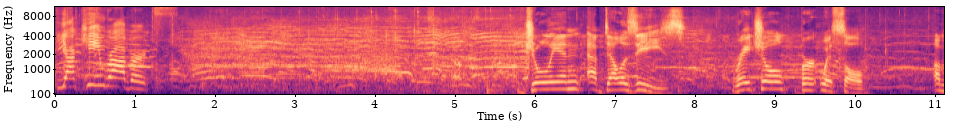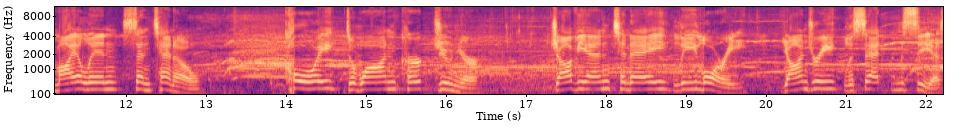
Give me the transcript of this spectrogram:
Yakeem Roberts, Julian Abdelaziz, Rachel Burtwhistle, Amaya Lynn Centeno, Coy Dewan Kirk Jr., Javien Tene Lee Laurie, Yandri Lisette Macias,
